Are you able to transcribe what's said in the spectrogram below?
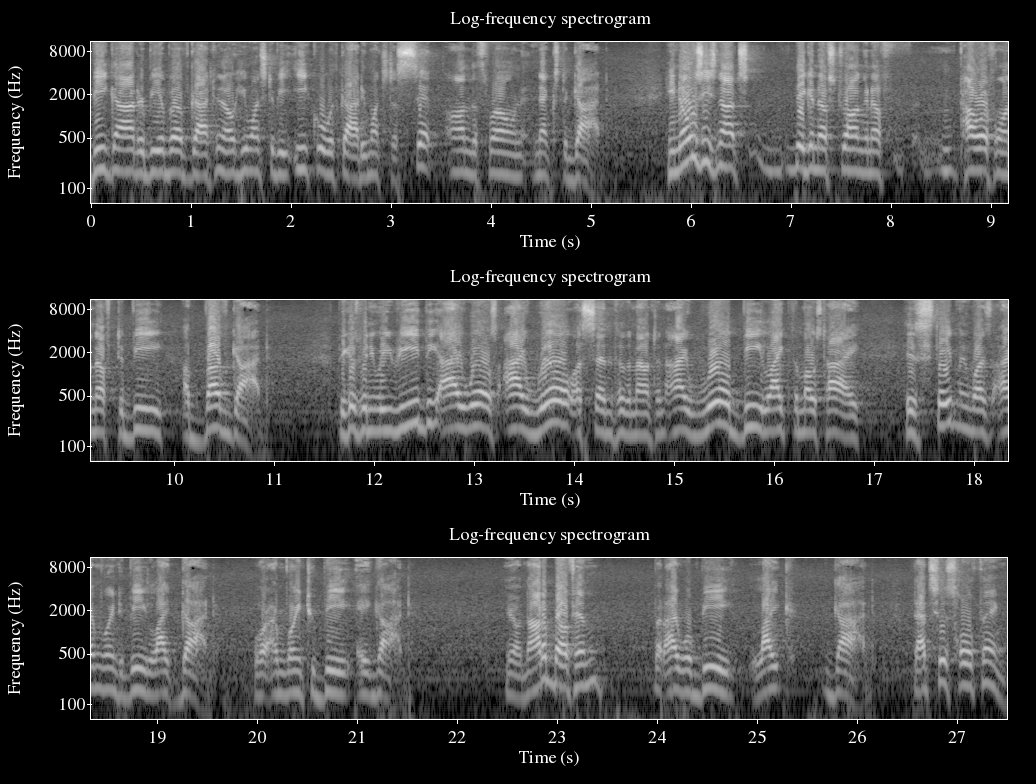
be God or be above God. No, he wants to be equal with God. He wants to sit on the throne next to God. He knows he's not big enough, strong enough, powerful enough to be above God. Because when we read the I wills, I will ascend to the mountain, I will be like the Most High, his statement was, I'm going to be like God, or I'm going to be a God. You know, not above him, but I will be like God. That's his whole thing.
